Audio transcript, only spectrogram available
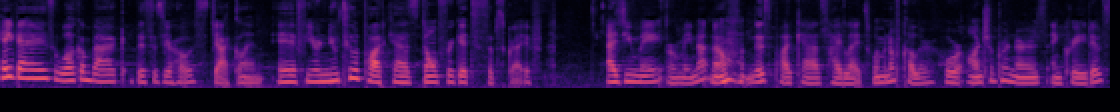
Hey guys, welcome back. This is your host, Jacqueline. If you're new to the podcast, don't forget to subscribe. As you may or may not know, this podcast highlights women of color who are entrepreneurs and creatives,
